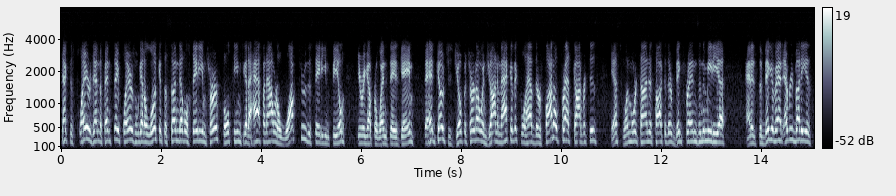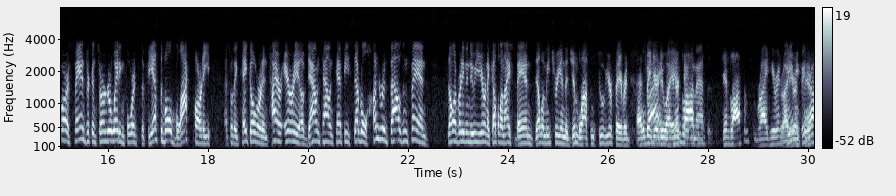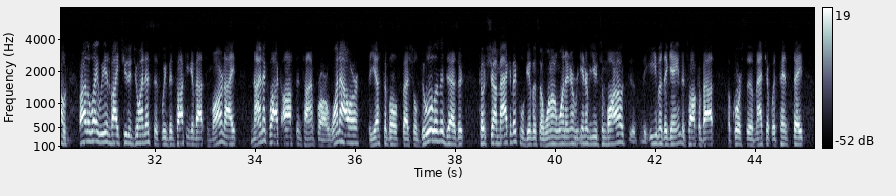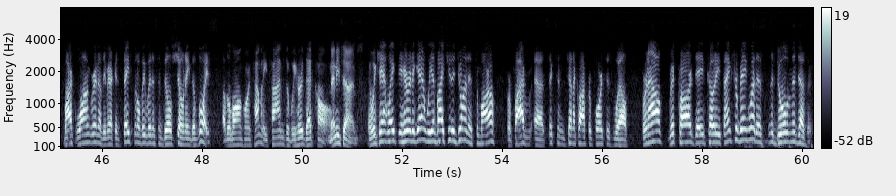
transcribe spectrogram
Texas players and the Penn State players will get a look at the Sun Devil Stadium turf. Both teams get a half an hour to walk through the stadium field, gearing up for Wednesday's game. The head coaches, Joe Paterno and John Mackovic, will have their final press conferences. Yes, one more time to talk to their big friends in the media. And it's the big event everybody, as far as fans are concerned, are waiting for. It's the Fiesta Bowl block party. That's where they take over an entire area of downtown Tempe, several hundred thousand fans celebrating the new year, and a couple of nice bands, Del Amitri and the Gin Blossoms, two of your favorite, That's will be here to uh, entertain the masses. Gin Blossoms from right here in Right here in Phoenix. By the way, we invite you to join us as we've been talking about tomorrow night, 9 o'clock Austin time, for our one-hour Fiesta Bowl special, Duel in the Desert. Coach John Mackovic will give us a one-on-one inter- interview tomorrow, to the eve of the game, to talk about, of course, the matchup with Penn State. Mark Wangrin of the American Statesman will be with us, and Bill Schoening, the voice of the Longhorns. How many times have we heard that call? Many times. And we can't wait to hear it again. We invite you to join us tomorrow for 5, uh, 6, and 10 o'clock reports as well. For now, Rick Carr, Dave Cody, thanks for being with us in the Duel in the Desert.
